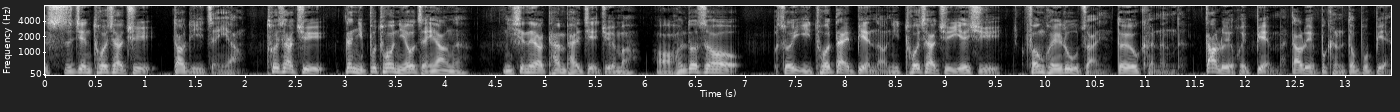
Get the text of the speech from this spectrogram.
时间拖下去到底怎样？拖下去，那你不拖，你又怎样呢？你现在要摊牌解决吗？哦，很多时候，所以以拖待变呢，你拖下去，也许峰回路转都有可能的。大陆也会变嘛，大陆也不可能都不变。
